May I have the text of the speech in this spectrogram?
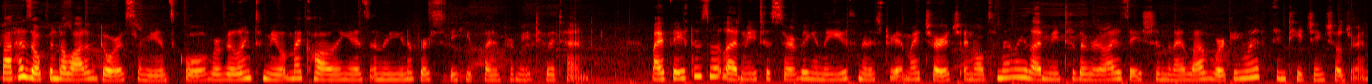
God has opened a lot of doors for me in school, revealing to me what my calling is and the university He planned for me to attend. My faith is what led me to serving in the youth ministry at my church and ultimately led me to the realization that I love working with and teaching children.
